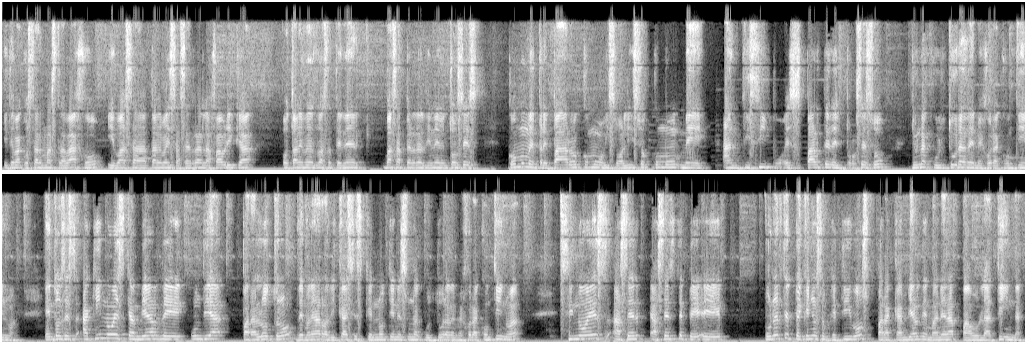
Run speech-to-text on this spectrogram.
y te va a costar más trabajo y vas a tal vez a cerrar la fábrica o tal vez vas a tener, vas a perder dinero. Entonces, ¿cómo me preparo? ¿Cómo visualizo? ¿Cómo me anticipo? Es parte del proceso de una cultura de mejora continua. Entonces, aquí no es cambiar de un día para el otro de manera radical si es que no tienes una cultura de mejora continua, sino es hacer, hacerte, eh, ponerte pequeños objetivos para cambiar de manera paulatina.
